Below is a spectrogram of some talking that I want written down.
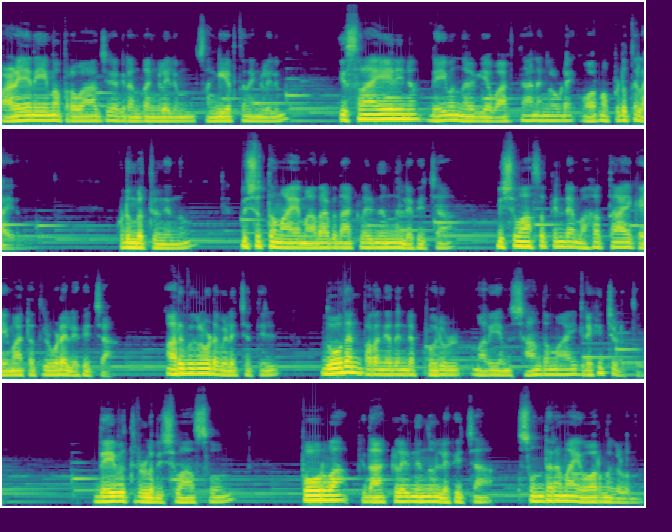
പഴയ നിയമ പ്രവാചക ഗ്രന്ഥങ്ങളിലും സങ്കീർത്തനങ്ങളിലും ഇസ്രായേലിനു ദൈവം നൽകിയ വാഗ്ദാനങ്ങളുടെ ഓർമ്മപ്പെടുത്തലായിരുന്നു. കുടുംബത്തിൽ നിന്നും വിശുദ്ധമായ മാതാപിതാക്കളിൽ നിന്നും ലഭിച്ച വിശ്വാസത്തിന്റെ മഹത്തായ കൈമാറ്റത്തിലൂടെ ലഭിച്ച അറിവുകളുടെ വെളിച്ചത്തിൽ ദൂതൻ പറഞ്ഞതിന്റെ പൊരുൾ മറിയം ശാന്തമായി ഗ്രഹിച്ചെടുത്തു. ദൈവത്തിലുള്ള വിശ്വാസവും പൂർവ പിതാക്കളിൽ നിന്നും ലഭിച്ച സുന്ദരമായ ഓർമ്മകളും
